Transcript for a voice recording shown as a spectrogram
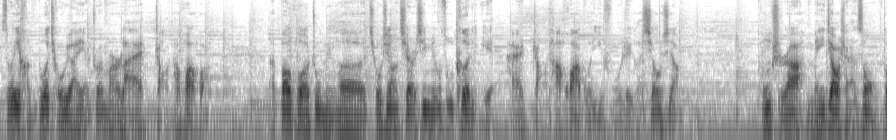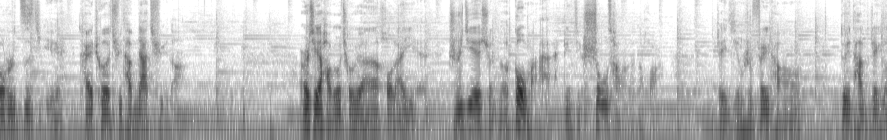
所以很多球员也专门来找他画画。呃，包括著名的球星切尔西名宿特里还找他画过一幅这个肖像。同时啊，没叫闪送都是自己开车去他们家取的。而且好多球员后来也直接选择购买并且收藏了他的画，这已经是非常对他的这个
